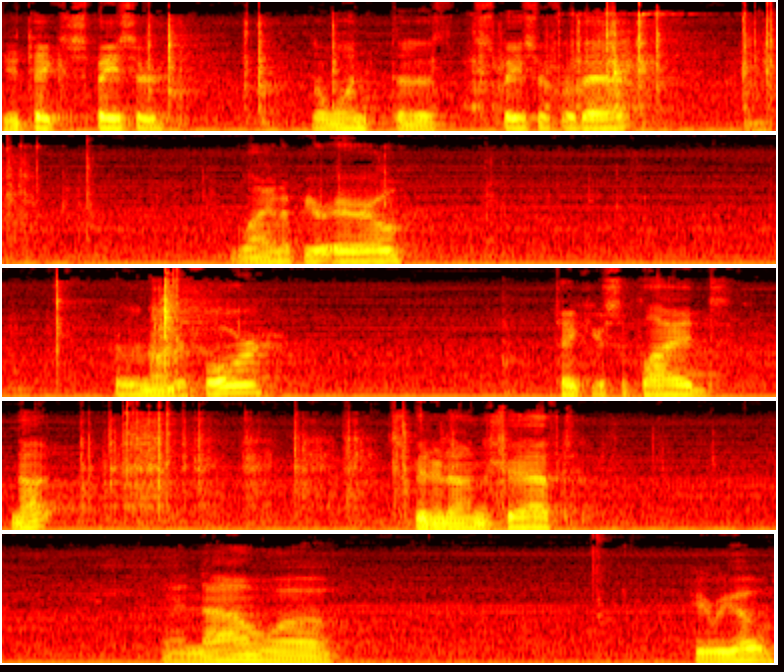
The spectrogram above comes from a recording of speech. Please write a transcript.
You take the spacer, the one, the spacer for that. Line up your arrow for the number four. Take your supplied nut, spin it on the shaft, and now uh, here we go.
